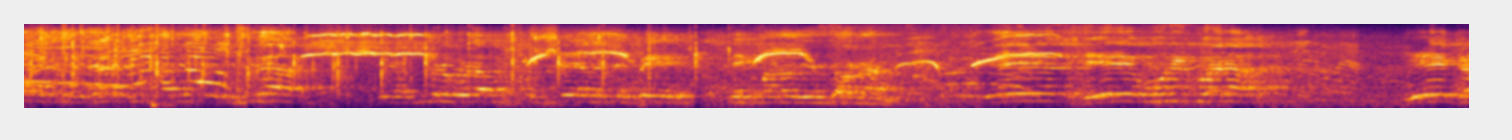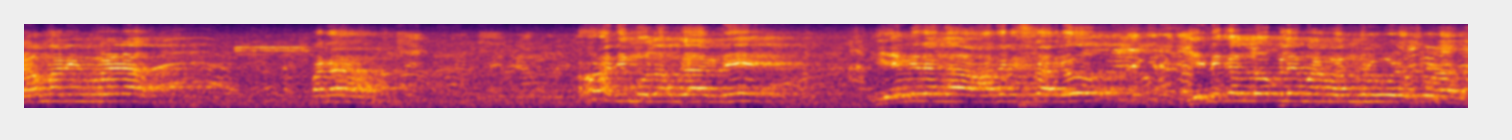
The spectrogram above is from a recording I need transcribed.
అందరికీ మెజారిటీ దిశగా మీరందరూ కూడా కృషి చేయాలని చెప్పి మీకు మనవి చేస్తా ఉన్నాను. ఏ ఏ ఊరికి పోయినా ఏ గ్రామానికి పోయినా మన ఆదిమూలం గారిని ఏ విధంగా ఆదరిస్తారు ఎన్నికల లోపలే మనం అందరూ కూడా చూడాలి.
